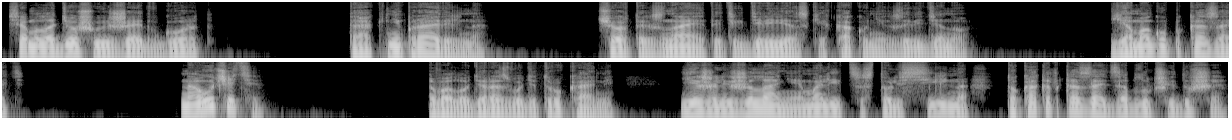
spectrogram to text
Вся молодежь уезжает в город. Так неправильно. Черт их знает, этих деревенских, как у них заведено. Я могу показать. Научите? Володя разводит руками. Ежели желание молиться столь сильно, то как отказать заблудшей душе?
